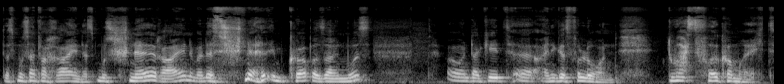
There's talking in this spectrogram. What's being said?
Das muss einfach rein, das muss schnell rein, weil das schnell im Körper sein muss. Und da geht äh, einiges verloren. Du hast vollkommen recht.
